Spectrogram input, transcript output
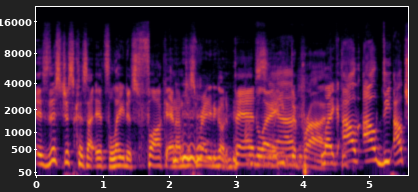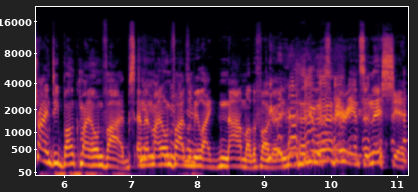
is this just because it's late as fuck and I'm just ready to go to bed? like, Yeah. Deprived. like I'll I'll de- I'll try and debunk my own vibes, and then my own vibes will be like, "Nah, motherfucker, you experiencing this shit."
